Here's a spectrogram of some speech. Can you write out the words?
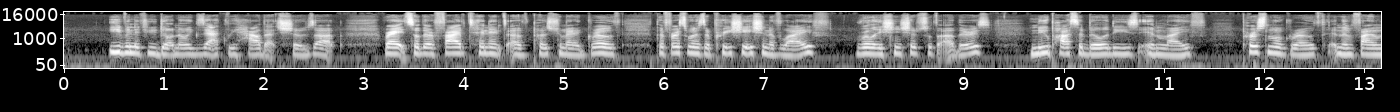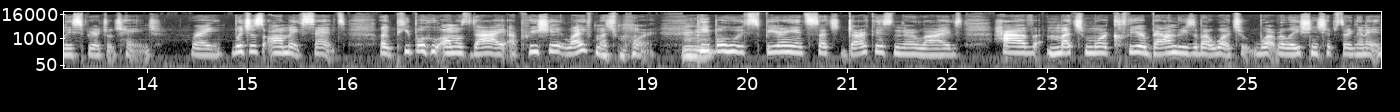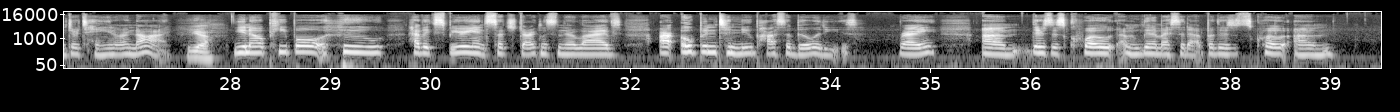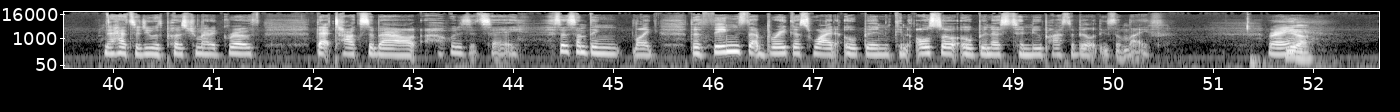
even if you don't know exactly how that shows up right? So there are five tenets of post-traumatic growth. The first one is appreciation of life relationships with others new possibilities in life personal growth and then finally spiritual change right? Which just all makes sense. Like people who almost die appreciate life much more. People who experience such darkness in their lives have much more clear boundaries about what what relationships they're going to entertain or not. Yeah. You know, people who have experienced such darkness in their lives are open to new possibilities, right? Um, there's this quote, I'm going to mess it up, but there's this quote um, that has to do with post traumatic growth that talks about, oh, what does it say? It says something like, the things that break us wide open can also open us to new possibilities in life, right? yeah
